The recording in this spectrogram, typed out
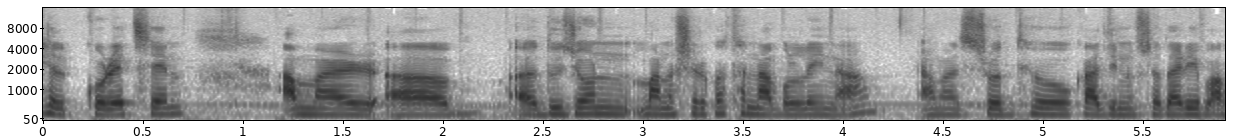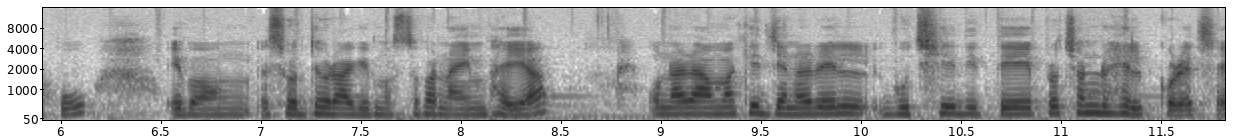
হেল্প করেছেন। আমার দুজন মানুষের কথা না বললেই না, আমার শ্রদ্ধেয় কাজী নুসরাত বাপু এবং শ্রদ্ধেয় রাগী মোস্তফা নাইম ভাইয়া, ওনারা আমাকে জেনারেল গুছিয়ে দিতে প্রচণ্ড হেল্প করেছে।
